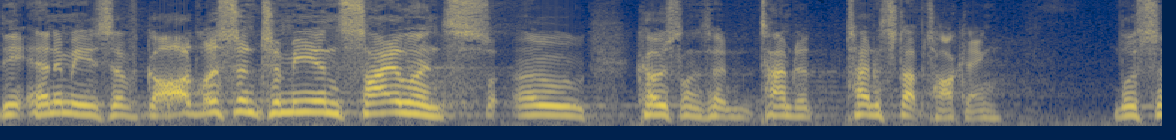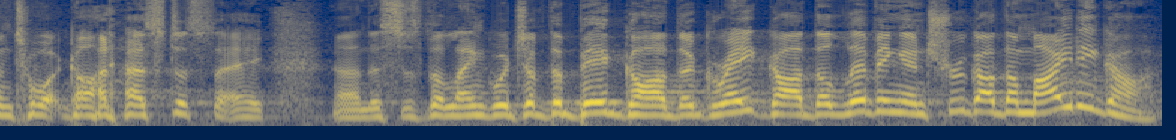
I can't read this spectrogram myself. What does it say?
the enemies of God. Listen to me in silence. Oh, coastlands, time to, time to stop talking. Listen to what God has to say. Uh, this is the language of the big God, the great God, the living and true God, the mighty God.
